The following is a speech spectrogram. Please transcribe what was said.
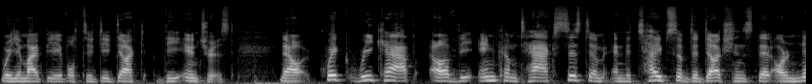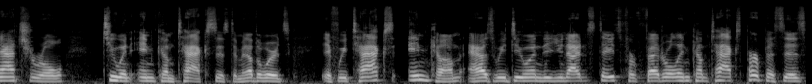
where you might be able to deduct the interest. Now, quick recap of the income tax system and the types of deductions that are natural to an income tax system. In other words, if we tax income, as we do in the United States for federal income tax purposes,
